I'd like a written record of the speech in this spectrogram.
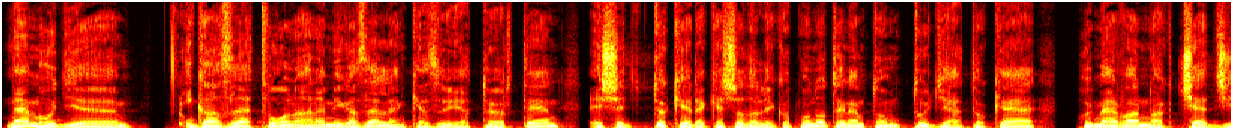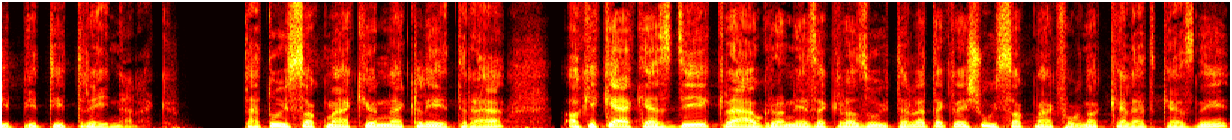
nem, hogy igaz lett volna, hanem még az ellenkezője történt, és egy tök érdekes adalékot mondott, hogy nem tudom, tudjátok-e, hogy már vannak ChatGPT trénerek. Tehát új szakmák jönnek létre, akik elkezdik ráugrani ezekre az új területekre, és új szakmák fognak keletkezni,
